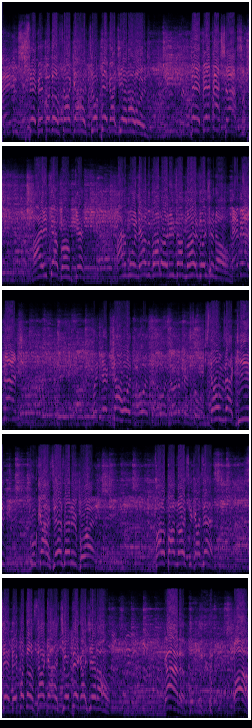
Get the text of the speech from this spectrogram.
É isso. Você veio pra dançar agarradinho ou pegar geral hoje? Beber cachaça. Aí que é bom, porque as mulheres não valorizam nós hoje não. É verdade. Vou entrevistar outra, outra, outra, outra pessoa. Estamos aqui com o Kazé Zaniboy. Nós, que Kazé. Você veio pra dançar agarradinho ou pegar geral? Cara, ó.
